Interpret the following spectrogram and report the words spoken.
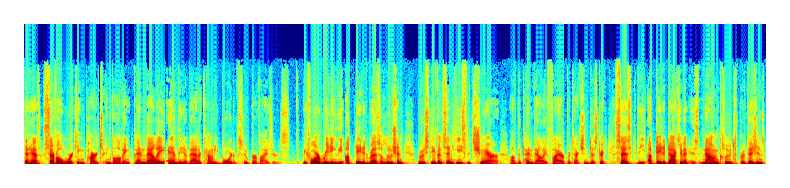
that has several working parts involving Penn Valley and the Nevada County Board of Supervisors. Before reading the updated resolution, Bruce Stevenson, he's the chair of the Penn Valley Fire Protection District, says the updated document is now includes provisions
